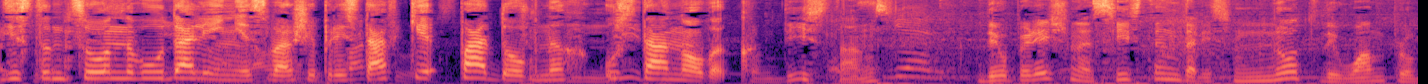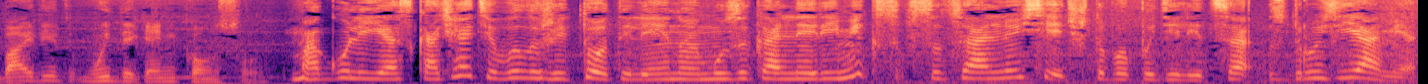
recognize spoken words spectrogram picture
дистанционного удаления с вашей приставки подобных установок. Могу ли я скачать и выложить тот или иной музыкальный ремикс в социальную сеть, чтобы поделиться с друзьями.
